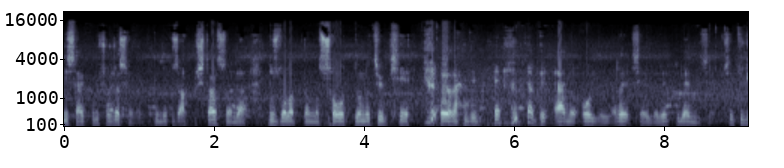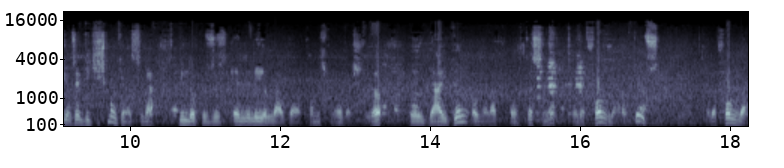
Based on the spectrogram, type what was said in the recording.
Bir Saykuru Hoca söyledi. 1960'tan sonra buzdolaplarını soğuttuğunu Türkiye öğrendi. Tabii yani o yılları şeyleri bilemeyeceğim. Şimdi Türkiye mesela dikiş makinesiyle 1950'li yıllarda tanışmaya başlıyor. E, yaygın olarak orta sınıf telefonla, orta sınıf telefonla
